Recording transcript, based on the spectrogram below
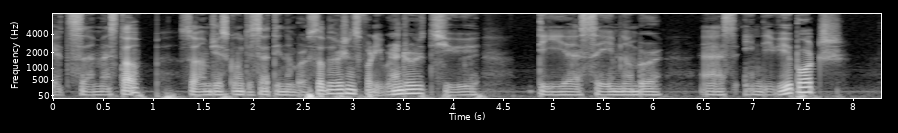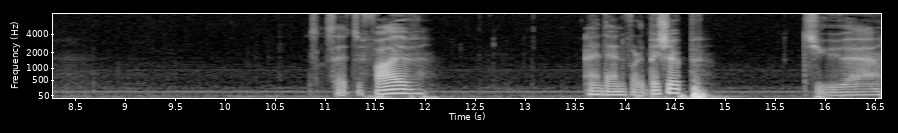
gets uh, messed up. So I'm just going to set the number of subdivisions for the render to the uh, same number as in the viewport. So set it to 5. And then for the bishop to uh,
